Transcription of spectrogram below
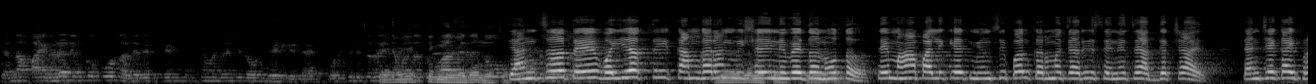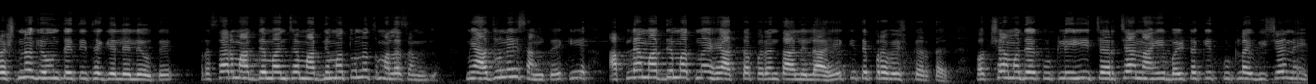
त्यांना पायघड्या नेमकं कोण घालते ते थेट मुख्यमंत्र्यांची जाऊन भेट घेत आहेत. त्यांचं ते वैयक्तिक कामगारांविषयी निवेदन होतं. ते महापालिकेत म्युन्सिपल कर्मचारी सेनेचे अध्यक्ष आहेत. त्यांचे काही प्रश्न घेऊन ते तिथे गेलेले होते. प्रसार माध्यमांच्या माध्यमातूनच मला सांगितलं मी अजूनही सांगते की आपल्या माध्यमातून हे आत्तापर्यंत आलेलं आहे की ते प्रवेश करतायत. पक्षामध्ये कुठलीही चर्चा नाही बैठकीत कुठलाही विषय नाही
